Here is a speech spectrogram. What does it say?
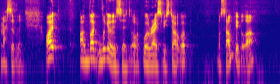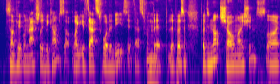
Massively. I I like look at it as like we're raised to be stoic. Well, well, some people are. Some people naturally become stoic. Like if that's what it is, if that's what they're the person. But to not show emotions, like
